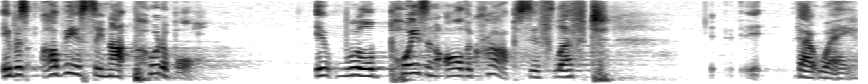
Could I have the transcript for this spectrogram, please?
It was obviously not potable it will poison all the crops if left that way.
